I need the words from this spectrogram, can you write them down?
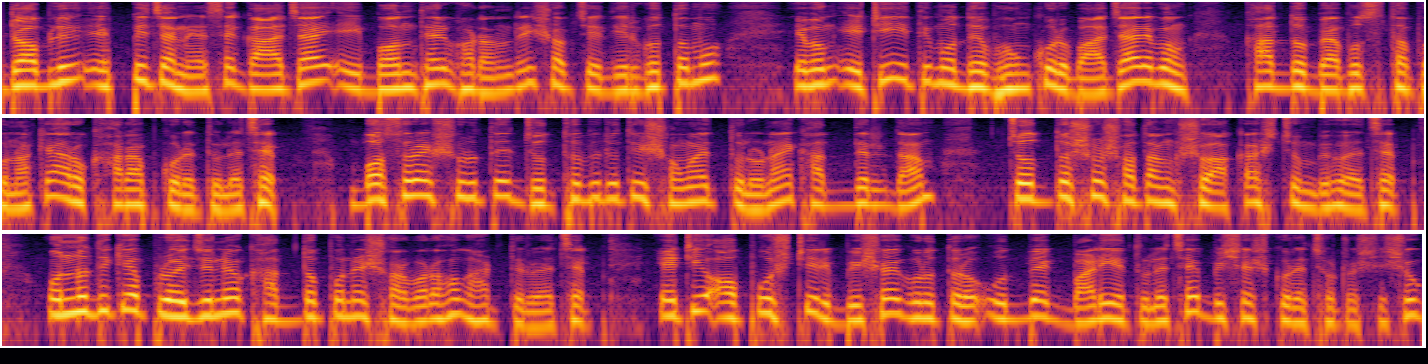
ডব্লিউএফপি জানিয়েছে, গাজায় এই বন্ধের ঘটনাটি সবচেয়ে দীর্ঘতম এবং এটি ইতিমধ্যে ভঙ্কুর বাজার এবং খাদ্য ব্যবস্থাপনাকে আরও খারাপ করে তুলেছে। বছরের শুরুতে যুদ্ধবিরতির সময়ের তুলনায় খাদ্যের দাম চোদ্দশো শতাংশ আকাশচুম্বী হয়েছে। অন্যদিকে প্রয়োজনীয় খাদ্যপণের সরবরাহ ঘাটতি রয়েছে। এটি অপুষ্টির বিষয় গুরুতর উদ্বেগ বাড়িয়ে তুলেছে, বিশেষ করে ছোট শিশু,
